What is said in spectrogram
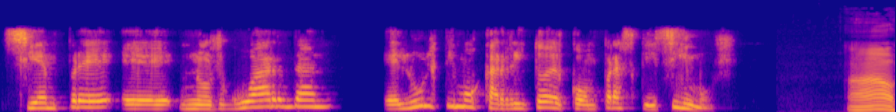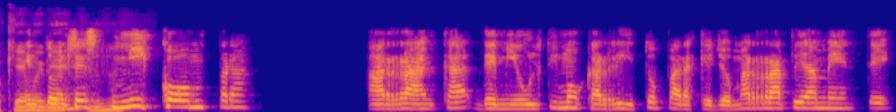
Siempre eh, nos guardan el último carrito de compras que hicimos. Ah, ok, muy Entonces, mi compra arranca de mi último carrito para que yo más rápidamente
